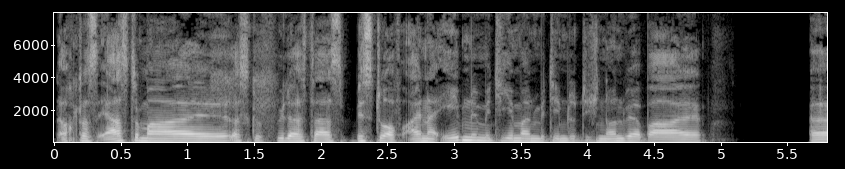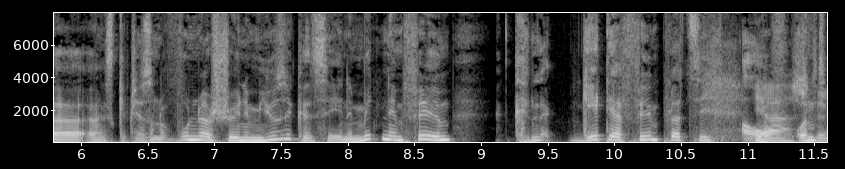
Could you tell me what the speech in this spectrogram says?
auch das erste Mal das Gefühl hast, dass bist du auf einer Ebene mit jemandem, mit dem du dich nonverbal äh, es gibt ja so eine wunderschöne Musical-Szene. Mitten im Film geht der Film plötzlich auf Ja, und,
